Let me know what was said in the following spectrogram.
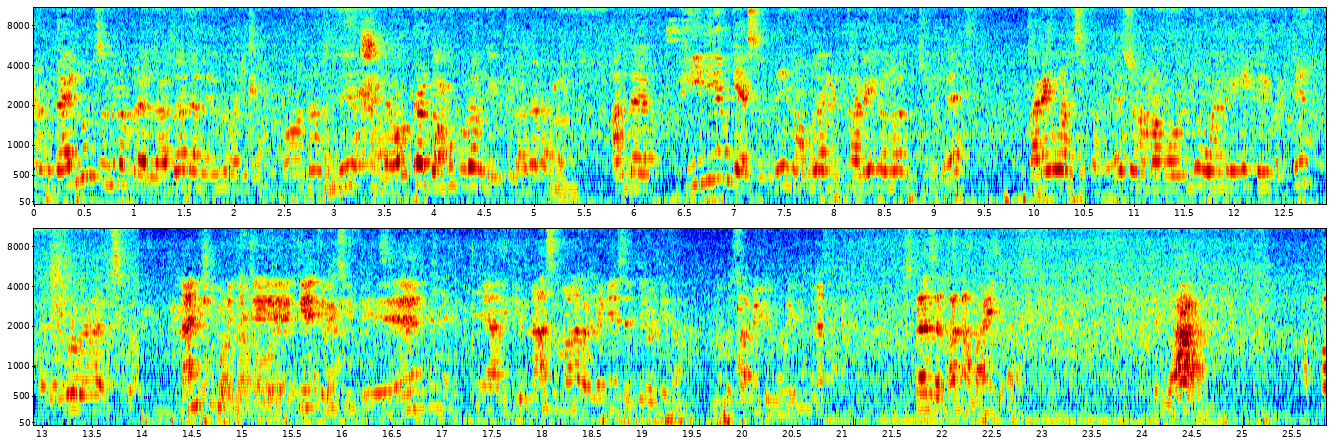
அந்த டைமண்ட்ஸ் வந்து நம்ம நாசமான வெள்ளனையே செஞ்சிட வேண்டியதான் நம்ம சமைக்க முடியும். ப்ரெசென்ட்டாக நான் வாங்கிட்டு வரேன். சரியா? அப்பா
